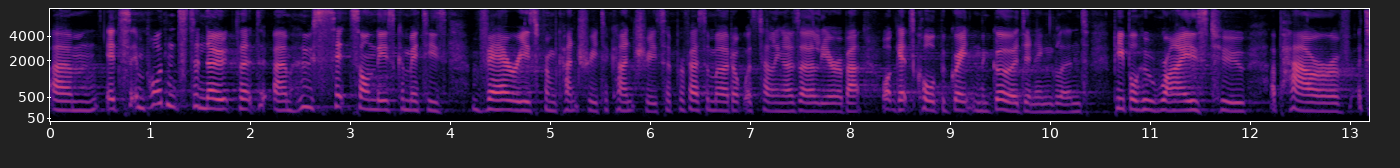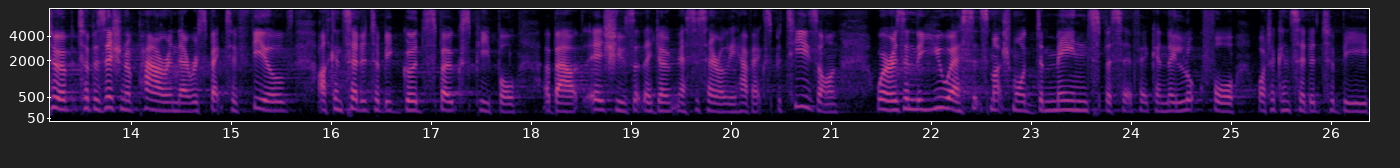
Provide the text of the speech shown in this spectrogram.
Um, it's important to note that um, who sits on these committees varies from country to country. So Professor Murdoch was telling us earlier about what gets called the great and the good in England, people who rise to a power of, to a, to position of power in their respective fields are considered to be good spokespeople about issues that they don't necessarily have expertise on. Whereas in the US, it's much more domain specific, and they look for what are considered to be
